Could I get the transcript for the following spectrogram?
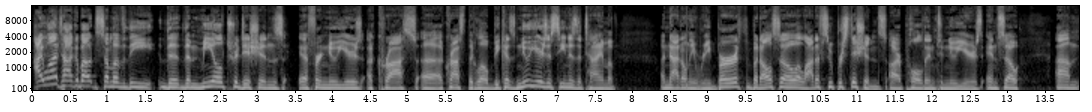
I want to talk about some of the the the meal traditions uh, for New Year's across uh, across the globe because New Year's is seen as a time of uh, not only rebirth but also a lot of superstitions are pulled into New Year's, and so um,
